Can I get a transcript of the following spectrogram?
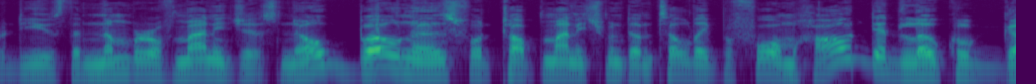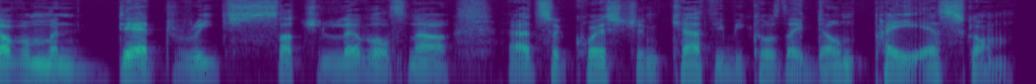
reduce the number of managers, no bonus for top management until they perform. How did local government debt reach such levels? Now, that's a question, Kathy, because they don't pay Eskom.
